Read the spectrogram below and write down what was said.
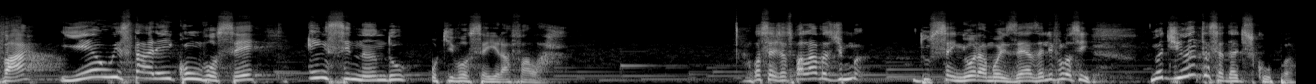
vá e eu estarei com você, ensinando o que você irá falar. Ou seja, as palavras de, do Senhor a Moisés, ele falou assim: não adianta você dar desculpa.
